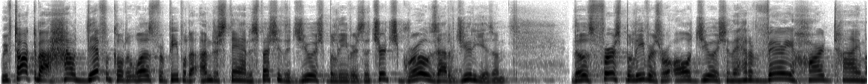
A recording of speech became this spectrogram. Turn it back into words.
We've talked about how difficult it was for people to understand, especially the Jewish believers. The church grows out of Judaism, those first believers were all Jewish, and they had a very hard time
